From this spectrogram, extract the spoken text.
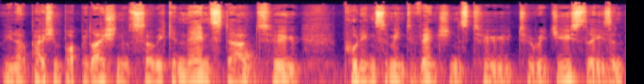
you know patient population, so we can then start to put in some interventions to to reduce these. And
